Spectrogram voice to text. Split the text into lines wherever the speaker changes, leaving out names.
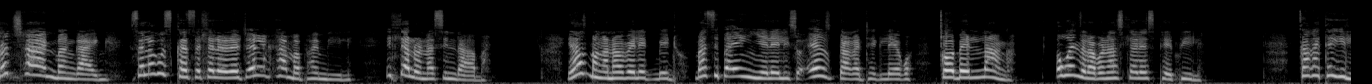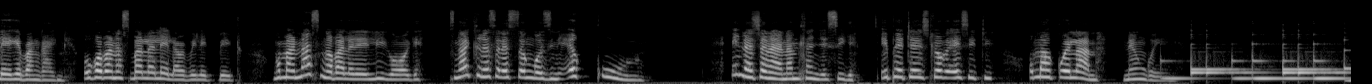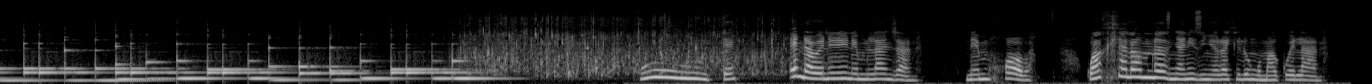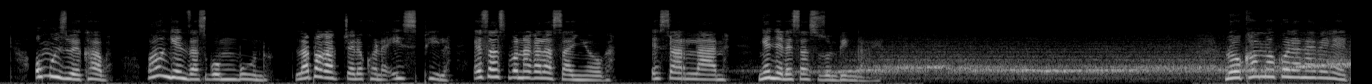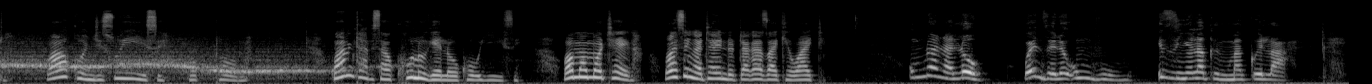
lotshani bangani selakusikhathi sehlelo lethu elikuhamba phambili ihlelo nasindaba yazi bangani ababelethi bethu basipha iinyeleliso eziqakathekileko cobe lilanga okwenzela bona sihlale siphephile qakathekile-ke bangani ukobana sibalalele ababeleti bethu ngoba nasingabalaleliko-ke singagcina sele sisengozini ekulu indatshana yanamhlanje sike iphethe isihloko esithi umakwelana nengwenya kude endaweni enenemlanjana nemrhoba kwakuhlala umntazinyana izinyo lakhe lungumakwelana umuzi wekhabo wawungenza sikombundu lapho akakutshele khona isiphila esasibonakala sanyoka esarulana ngendlela esasizombi ngayo lokho amakolana abelethwa wakhonjisa uyise ngokuthoma wamthabisa khulu-ke lokho uyise wamomotheka wasingatha indodakazakhe wathi
umntwana lo wenzele umvumo izinyo lakhe ngumakwelana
